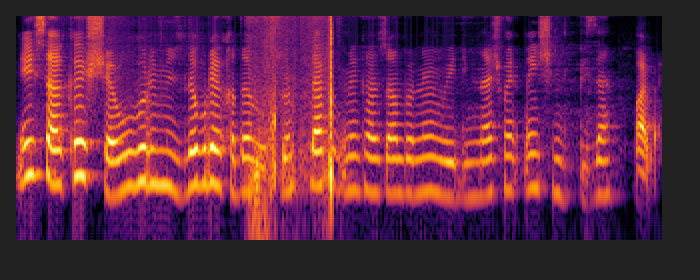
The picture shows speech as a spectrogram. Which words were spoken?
Neyse arkadaşlar bu bölümümüz de buraya kadar olsun. Like atmayı, kanalımıza abone olmayı, bildirimleri açmayı unutmayın. Şimdi bizden bay bay.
